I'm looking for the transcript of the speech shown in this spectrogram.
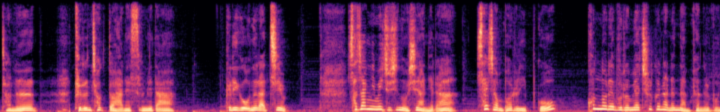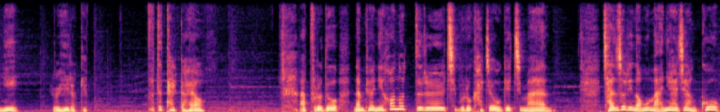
저는 들은 척도 안 했습니다. 그리고 오늘 아침 사장님이 주신 옷이 아니라 새 점퍼를 입고 콧노래 부르며 출근하는 남편을 보니 왜 이렇게 뿌듯할까요? 앞으로도 남편이 헌옷들을 집으로 가져오겠지만 잔소리 너무 많이 하지 않고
